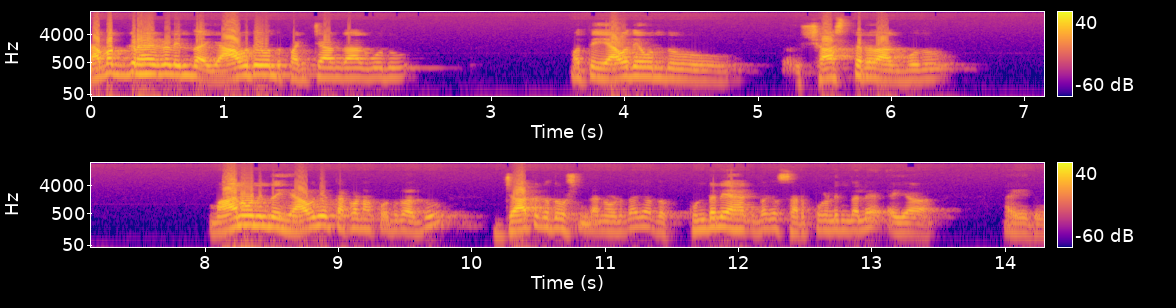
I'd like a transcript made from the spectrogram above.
ನವಗ್ರಹಗಳಿಂದ ಯಾವುದೇ ಒಂದು ಪಂಚಾಂಗ ಆಗ್ಬೋದು, ಮತ್ತು ಯಾವುದೇ ಒಂದು ಶಾಸ್ತ್ರದ ಆಗ್ಬೋದು ಮಾನವನಿಂದ ಯಾವುದೇ ತಗೊಂಡೋಗಿ ಹೋದರೂ ಅದು ಜಾತಕ ದೋಷದಿಂದ ನೋಡಿದಾಗ ಅದು ಕುಂಡಲೆ ಹಾಕಿದಾಗ ಸರ್ಪಗಳಿಂದಲೇ, ಅಯ್ಯ, ಇದು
